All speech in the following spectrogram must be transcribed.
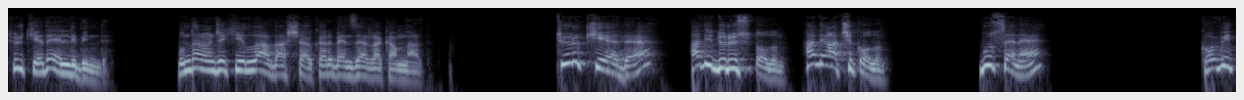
Türkiye'de 50 bindi. Bundan önceki yıllarda aşağı yukarı benzer rakamlardı. Türkiye'de hadi dürüst olun, hadi açık olun. Bu sene Covid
